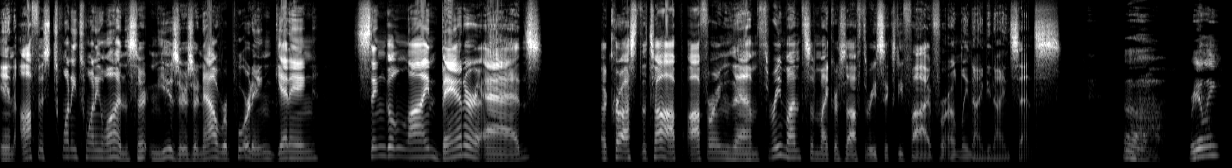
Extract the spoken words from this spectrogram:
in Office 2021. Certain users are now reporting getting single line banner ads across the top, offering them three months of Microsoft 365 for only 99 cents. Oh, really?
